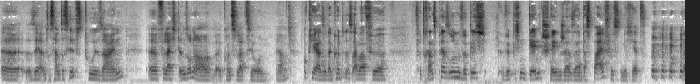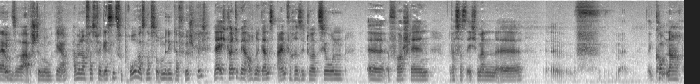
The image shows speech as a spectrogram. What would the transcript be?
äh, sehr interessantes Hilfstool sein, äh, vielleicht in so einer äh, Konstellation, ja. Okay, also dann könnte das aber für, für Transpersonen wirklich, wirklich ein Gamechanger sein. Das beeinflusst mich jetzt bei unserer Abstimmung. Ja. Haben wir noch was vergessen zu Pro, was noch so unbedingt dafür spricht? Na, ich könnte mir auch eine ganz einfache Situation äh, vorstellen, was weiß ich, man, äh, äh, kommt nach,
